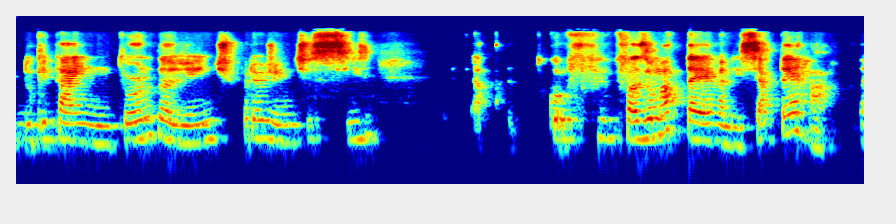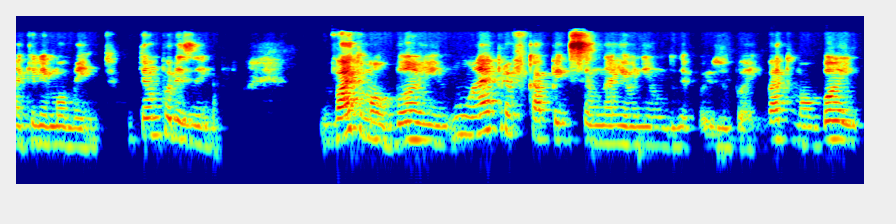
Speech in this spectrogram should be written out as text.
do que está em torno da gente para a gente se fazer uma terra ali, se aterrar naquele momento. Então, por exemplo, vai tomar o banho, não é para ficar pensando na reunião do depois do banho. Vai tomar o banho,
